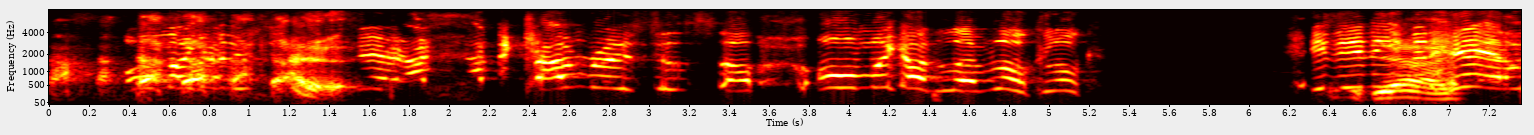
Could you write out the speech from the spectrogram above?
oh my god, it's a chair, and, and the camera is just so. Oh my god, look, look, look. He didn't even hit him.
